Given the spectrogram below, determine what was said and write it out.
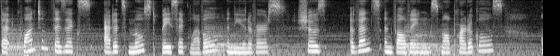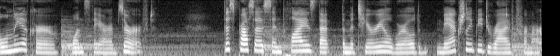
that quantum physics, at its most basic level in the universe, shows events involving small particles only occur once they are observed. This process implies that the material world may actually be derived from our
